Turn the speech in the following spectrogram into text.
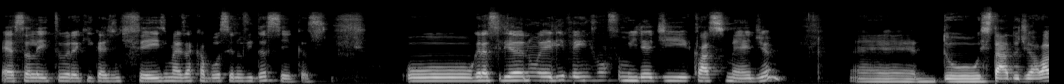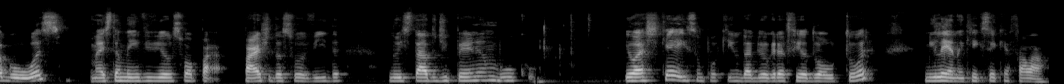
essa leitura aqui que a gente fez, mas acabou sendo Vidas Secas. O Graciliano, ele vem de uma família de classe média, é, do estado de Alagoas, mas também viveu sua parte da sua vida no estado de Pernambuco, eu acho que é isso, um pouquinho da biografia do autor. Milena, o que, que você quer falar?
